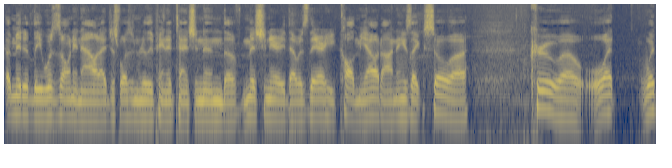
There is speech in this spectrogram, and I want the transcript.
admittedly was zoning out. I just wasn't really paying attention. And the missionary that was there, he called me out on. it. He's like, "So, uh, crew, uh, what what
